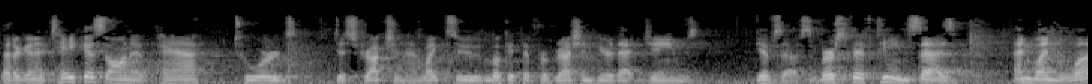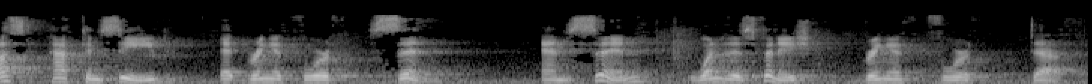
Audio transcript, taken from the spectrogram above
that are going to take us on a path towards destruction. I'd like to look at the progression here that James gives us. Verse 15 says, And when lust hath conceived, it bringeth forth sin. And sin, when it is finished, bringeth forth death.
